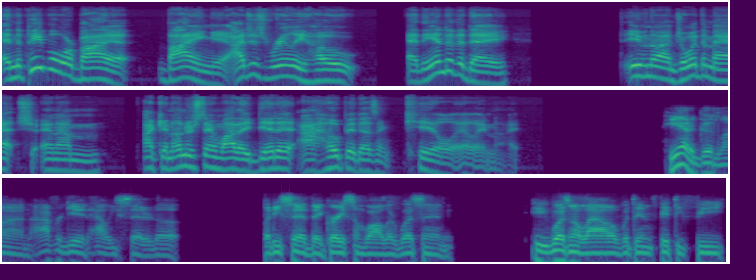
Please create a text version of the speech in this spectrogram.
And the people were buy it, buying it. I just really hope at the end of the day, even though I enjoyed the match and I'm I can understand why they did it, I hope it doesn't kill LA Knight. He had a good line. I forget how he set it up. But he said that Grayson Waller wasn't he wasn't allowed within 50 feet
